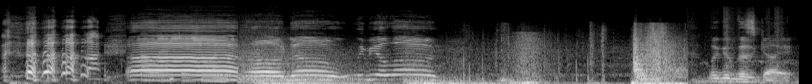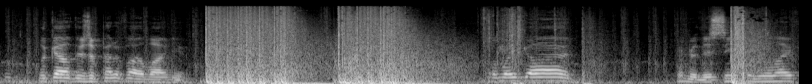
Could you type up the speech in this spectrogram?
Ah! Oh no! Leave me alone! Look at this guy. Look out, there's a pedophile behind you. Oh my god! Remember this scene from real life?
